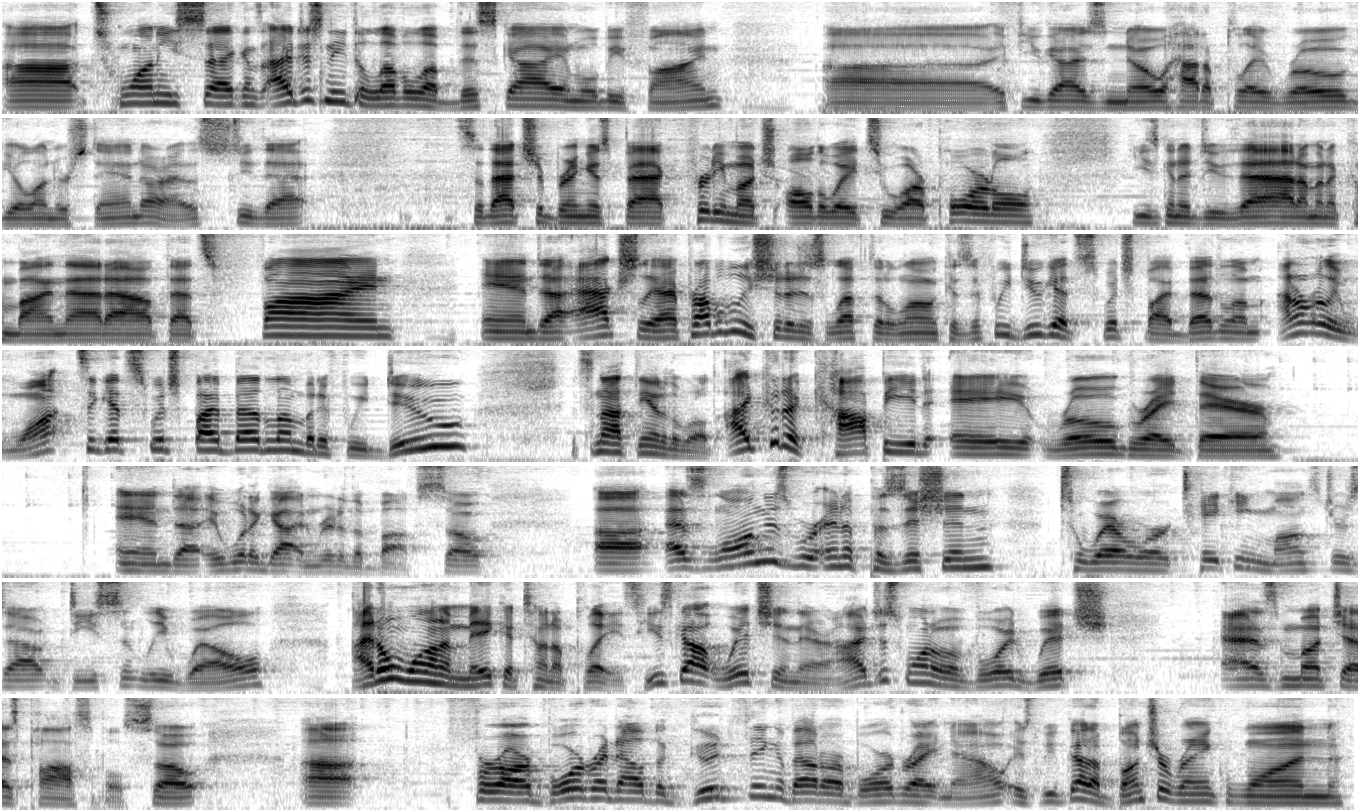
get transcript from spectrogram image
Uh, 20 seconds. I just need to level up this guy and we'll be fine. Uh, if you guys know how to play Rogue, you'll understand. All right, let's do that. So that should bring us back pretty much all the way to our portal. He's going to do that. I'm going to combine that out. That's fine. And uh, actually, I probably should have just left it alone because if we do get switched by Bedlam, I don't really want to get switched by Bedlam, but if we do, it's not the end of the world. I could have copied a Rogue right there, and uh, it would have gotten rid of the buff. So uh, as long as we're in a position to where we're taking monsters out decently well, I don't want to make a ton of plays. He's got Witch in there. I just want to avoid Witch as much as possible. So uh, for our board right now, the good thing about our board right now is we've got a bunch of rank 1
